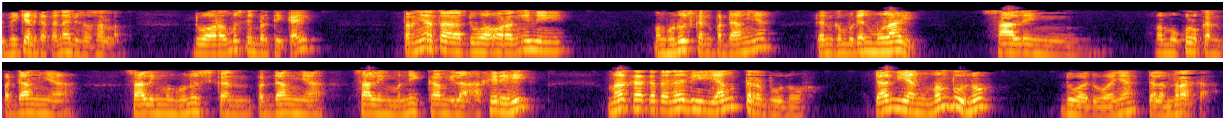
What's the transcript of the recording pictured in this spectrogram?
Demikian kata Nabi SAW. Dua orang muslim bertikai. Ternyata dua orang ini menghunuskan pedangnya dan kemudian mulai saling memukulkan pedangnya, saling menghunuskan pedangnya, saling menikam ila akhirih, maka kata Nabi yang terbunuh dan yang membunuh dua-duanya dalam neraka.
